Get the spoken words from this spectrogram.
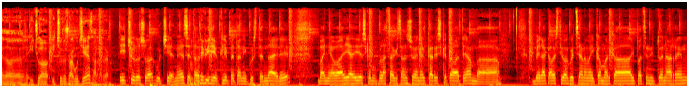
edo itxu, itxurosoak gutxienez, ala zer? itxurosoak gutxienez, eta hori bideoklipetan ikusten da ere, baina bai adibidez kapo plazak izan zuen elkarrizketa batean, ba, berak abesti bakoitzean amaika marka aipatzen dituen arren,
